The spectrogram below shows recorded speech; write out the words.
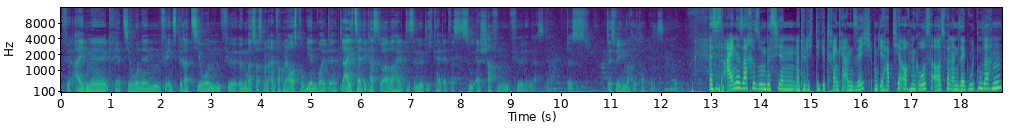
für eigene Kreationen, für Inspirationen, für irgendwas, was man einfach mal ausprobieren wollte. Gleichzeitig hast du aber halt diese Möglichkeit, etwas zu erschaffen für den Gast. Ja. Das, deswegen mache ich Cocktails. Es ist eine Sache so ein bisschen natürlich die Getränke an sich und ihr habt hier auch eine große Auswahl an sehr guten Sachen.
